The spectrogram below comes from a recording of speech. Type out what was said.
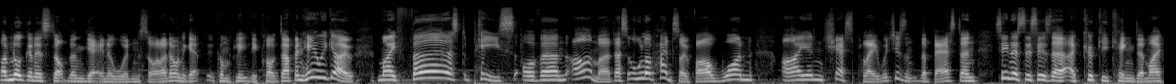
I'm not gonna stop them getting a wooden sword. I don't want to get completely clogged up. And here we go, my first piece of um, armor. That's all I've had so far. One iron chest plate, which isn't the best. And seeing as this is a, a cookie kingdom, I,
